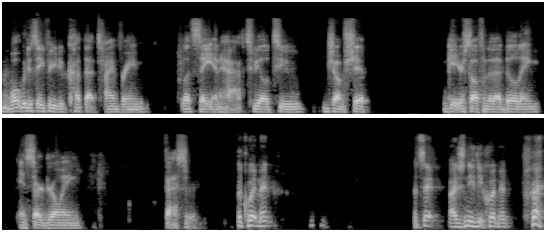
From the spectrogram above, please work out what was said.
what would it take for you to cut that time frame, let's say in half, to be able to jump ship, get yourself into that building and start growing faster? equipment. That's it. I just need the equipment.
